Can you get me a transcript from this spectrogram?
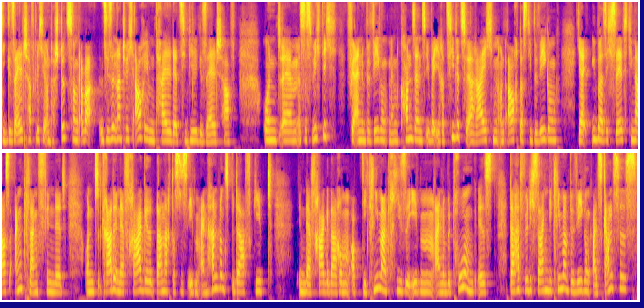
die gesellschaftliche Unterstützung, aber sie sind natürlich auch eben Teil der Zivilgesellschaft. Und ähm, es ist wichtig für eine Bewegung einen Konsens über ihre Ziele zu erreichen und auch, dass die Bewegung ja über sich selbst hinaus Anklang findet. Und gerade in der Frage danach, dass es eben einen Handlungsbedarf gibt, in der Frage darum, ob die Klimakrise eben eine Bedrohung ist, da hat, würde ich sagen, die Klimabewegung als Ganzes,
